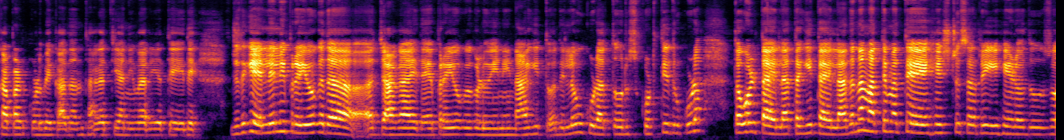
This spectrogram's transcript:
ಕಾಪಾಡಿಕೊಳ್ಬೇಕಾದಂಥ ಅಗತ್ಯ, ಅನಿವಾರ್ಯತೆ ಇದೆ. ಜೊತೆಗೆ ಎಲ್ಲೆಲ್ಲಿ ಪ್ರಯೋಗದ ಜಾಗ ಇದೆ, ಪ್ರಯೋಗಗಳು ಏನೇನಾಗಿತ್ತು ಅದೆಲ್ಲವೂ ಕೂಡ ತೋರಿಸ್ಕೊಡ್ತಿದ್ರು ಕೂಡ ತಗೊಳ್ತಾ ಇಲ್ಲ, ತೆಗಿತಾ ಇಲ್ಲ. ಅದನ್ನು ಮತ್ತೆ ಮತ್ತೆ ಎಷ್ಟು ಸರಿ ಹೇಳೋದು ಸೊ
